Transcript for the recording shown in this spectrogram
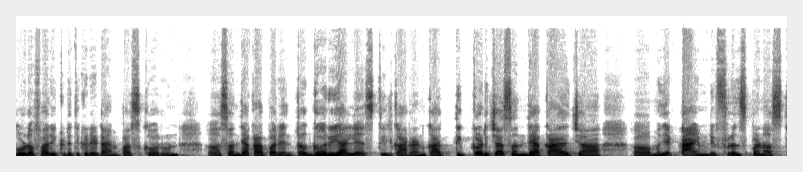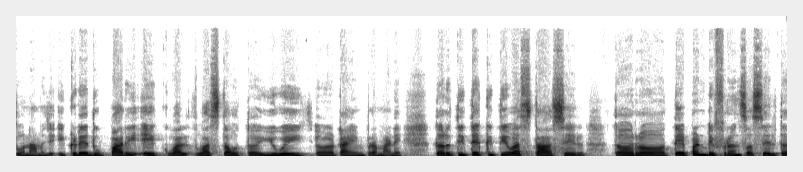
थोडंफार इकडे तिकडे टाइमपास करून संध्याकाळपर्यंत घरी आले असतील. कारण का तिकडच्या संध्याकाळच्या म्हणजे टाईम डिफरन्स पण असतो ना. म्हणजे इकडे दुपारी एक वाजता होतं यू ए टाईमप्रमाणे तर ती तिथे किती वाजता असेल? तर ते पण डिफरन्स असेल. तर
